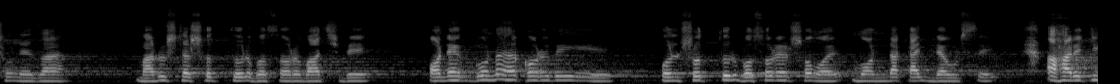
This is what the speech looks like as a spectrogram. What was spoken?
শুনে যা। মানুষটা সত্তর বছর বাঁচবে, অনেক গোনা করবে। উনসত্তর বছরের সময় মনটা কান্দা উঠছে, আহারে কি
